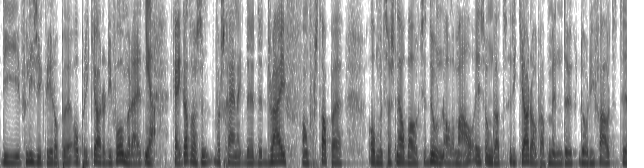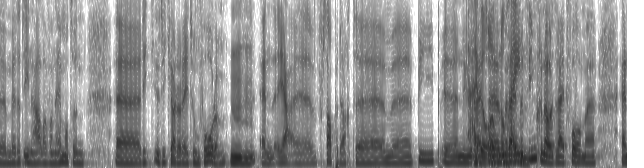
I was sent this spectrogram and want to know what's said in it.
die verlies ik weer op, op Ricciardo die voor me rijdt. Ja, Kijk, dat was een, waarschijnlijk de, de drive van Verstappen om het zo snel mogelijk te doen allemaal. Is omdat Ricciardo op dat moment natuurlijk door die fout de- met het inhalen van Hamilton, eh Ric- Ricciardo reed toen voor hem. mhm. En eh, ja, eh, Verstappen dacht, piep, nu Hij rijdt, ook nog rijdt mijn teamgenoot rijdt voor me. En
